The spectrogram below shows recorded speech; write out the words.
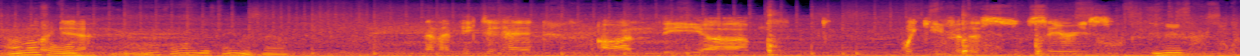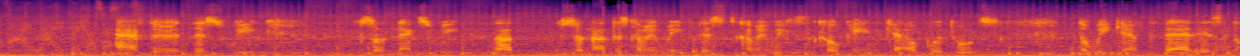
I don't know if I But want, yeah. I don't know if I want to get famous now. And I peeked ahead on the um, wiki for this series. After this week, so next week, not so not this coming week, but this coming week is the Cocaine Cowboy Boots. The week after that is the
